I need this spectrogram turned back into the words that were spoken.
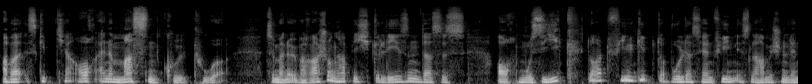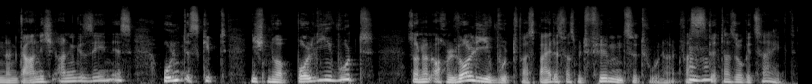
Aber es gibt ja auch eine Massenkultur. Zu meiner Überraschung habe ich gelesen, dass es auch Musik dort viel gibt, obwohl das ja in vielen islamischen Ländern gar nicht angesehen ist. Und es gibt nicht nur Bollywood, sondern auch Lollywood, was beides was mit Filmen zu tun hat. Was mhm. wird da so gezeigt?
